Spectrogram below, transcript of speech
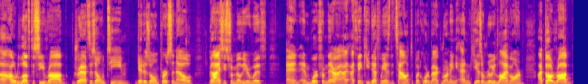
Uh, I would love to see Rob draft his own team, get his own personnel, guys he's familiar with, and and work from there. I, I think he definitely has the talent to play quarterback, running, and he has a really live arm. I thought Rob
